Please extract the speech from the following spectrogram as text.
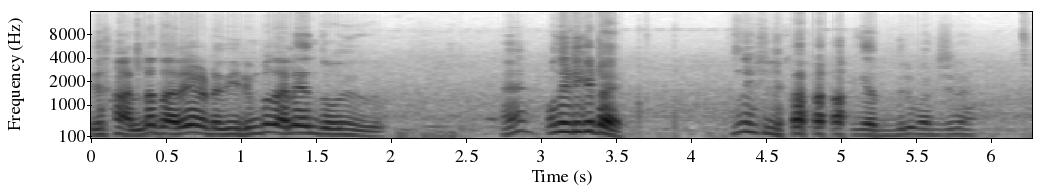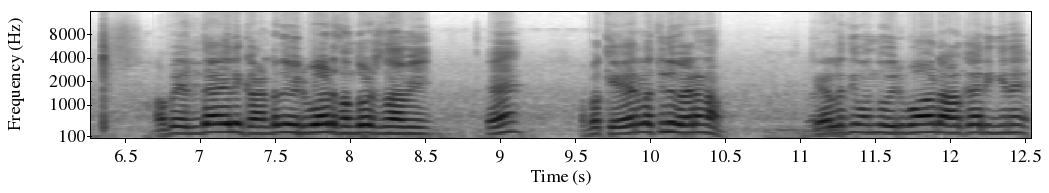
ഇത് നല്ല തലയാട്ടോ ഇത് ഇരുമ്പ് തലയെന്ന് തോന്നിയത്. ഏഹ് ഒന്ന് ഇടിക്കട്ടെ? ഒന്നുമില്ല. എന്തൊരു മനുഷ്യനാണ് അപ്പോൾ എന്തായാലും കണ്ടത് ഒരുപാട് സന്തോഷം സ്വാമി. ഏഹ് അപ്പോൾ കേരളത്തിൽ വരണം. കേരളത്തിൽ വന്ന് ഒരുപാട് ആൾക്കാർ ഇങ്ങനെ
